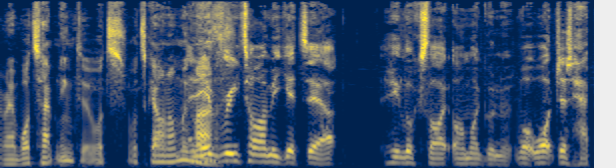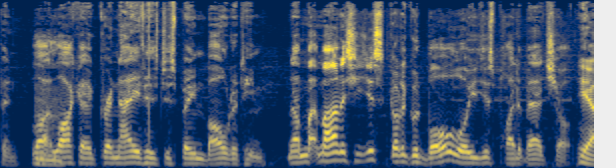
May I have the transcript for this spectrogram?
around what's happening to what's what's going on with and Marnus. every time he gets out, he looks like, oh my goodness, what what just happened? Like Mm. like a grenade has just been bowled at him. Now, Ma- Marnus, you just got a good ball, or you just played a bad shot. Yeah,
